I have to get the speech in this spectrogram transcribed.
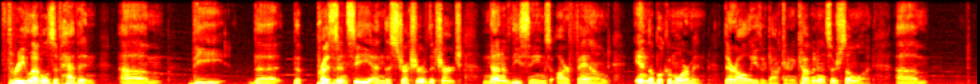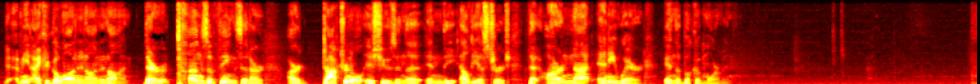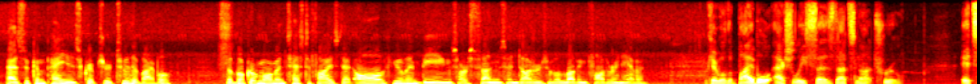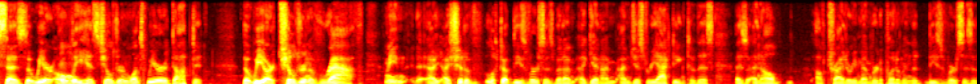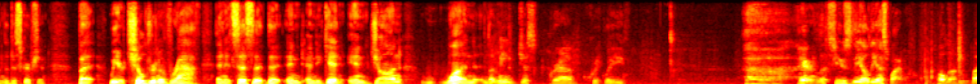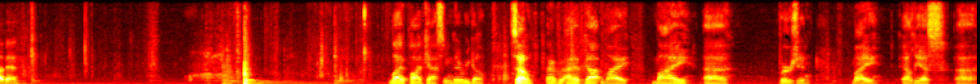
three levels of heaven, um, the the the presidency and the structure of the church. None of these things are found in the Book of Mormon. They're all either Doctrine and Covenants or so on. Um, I mean, I could go on and on and on. There are tons of things that are are doctrinal issues in the in the LDS Church that are not anywhere in the Book of Mormon. As a companion scripture to the Bible, the Book of Mormon testifies that all human beings are sons and daughters of a loving Father in heaven. Okay, well, the Bible actually says that's not true. It says that we are only his children once we are adopted, that we are children of wrath. I mean, I, I should have looked up these verses, but I'm again, I'm I'm just reacting to this as, and I'll I'll try to remember to put them in the, these verses in the description. But we are children of wrath, and it says that that and and again in John one. Let me just grab quickly. Here, let's use the LDS Bible. Hold on, my bad. live podcasting. There we go. So I've, I have got my my uh, version, my LDS uh,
